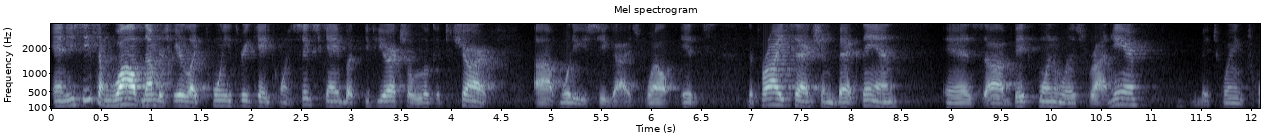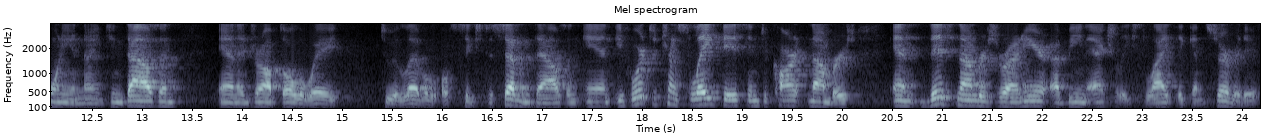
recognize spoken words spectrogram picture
And you see some wild numbers here like 23K, 26K, but if you actually look at the chart, uh, what do you see, guys? Well, it's the price action back then is uh, Bitcoin was right here between 20 and 19,000 and it dropped all the way to a level of 6 to 7,000 and if we're to translate this into current numbers and these numbers right here are being actually slightly conservative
